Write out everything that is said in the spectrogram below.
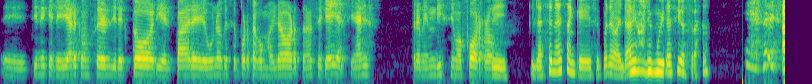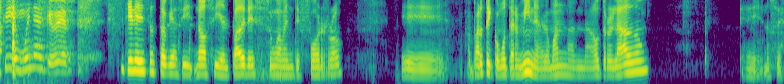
eh, tiene que lidiar con ser el director y el padre de uno que se porta como el orto, no sé qué, y al final es tremendísimo forro. Sí. Y la escena esa en que se pone a bailar igual es muy graciosa. Sí, es muy nada que ver. Tiene esos toques así. No, sí, el padre es sumamente forro. Eh, aparte, cómo termina, lo mandan a otro lado. Eh, no sé,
